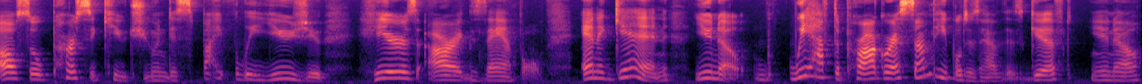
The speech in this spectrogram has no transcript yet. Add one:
also persecute you and despitefully use you. Here's our example. And again, you know, we have to progress. Some people just have this gift you know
